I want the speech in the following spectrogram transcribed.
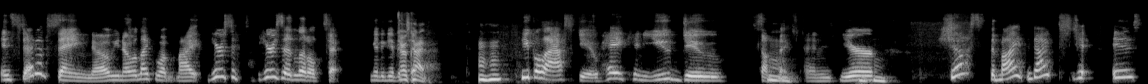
Instead of saying no, you know, like what my here's a here's a little tip. I'm gonna give a okay. tip. Mm-hmm. People ask you, hey, can you do something? Mm. And you're mm-hmm. just the my night tip is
